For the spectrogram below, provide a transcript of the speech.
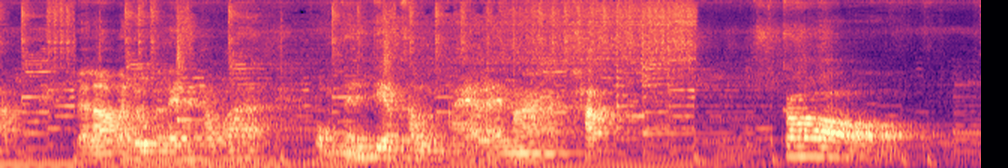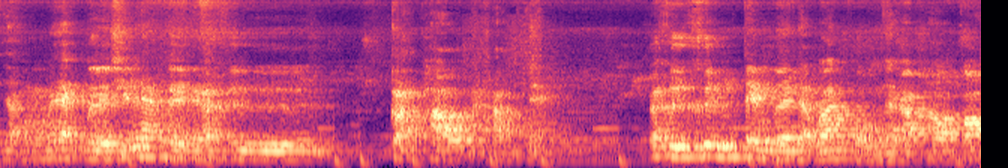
ครับเดี๋ยวเรามาดูกันเลยนะครับว่า ผมได้เตรียมสมุนไพรอะไรมาครับ ก็ อย่างแรกเลยชิ้นแรกเลยเนี่ยก็คือกระเพรานะครับเนี่ยก็คือขึ้นเต็มเลยแต่ว่าผมนะครับเขาก็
